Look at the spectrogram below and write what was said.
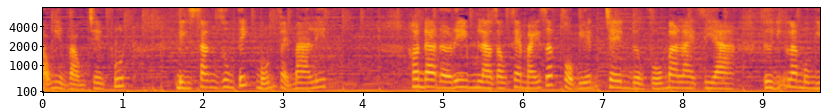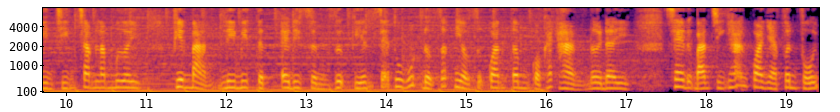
6.000 vòng trên phút. Bình xăng dung tích 4,3 lít. Honda Dream là dòng xe máy rất phổ biến trên đường phố Malaysia từ những năm 1950 Phiên bản Limited Edition dự kiến sẽ thu hút được rất nhiều sự quan tâm của khách hàng nơi đây. Xe được bán chính hãng qua nhà phân phối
